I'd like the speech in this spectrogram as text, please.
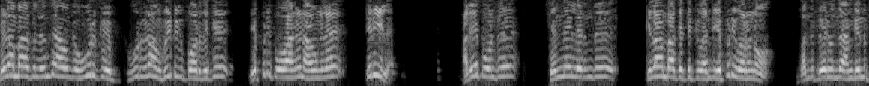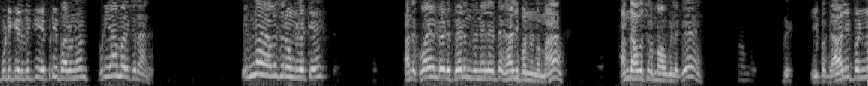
கிளாம்பாக்கத்துல இருந்து அவங்க ஊருக்கு ஊருக்குன்னா அவங்க வீட்டுக்கு போறதுக்கு எப்படி போவாங்கன்னு அவங்கள தெரியல. அதே போன்று சென்னையில இருந்து கிளாம்பாக்கத்துக்கு வந்து எப்படி வரணும் வந்து பேருந்து அங்க இருந்து பிடிக்கிறதுக்கு எப்படி வரணும்னு புரியாம இருக்கிறாங்க. என்ன அவசரம் உங்களுக்கு? அந்த கோயம்பேடு பேருந்து நிலையத்தை காலி பண்ணணுமா? அந்த அவசரமா உங்களுக்கு? இப்ப காலி பண்ண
